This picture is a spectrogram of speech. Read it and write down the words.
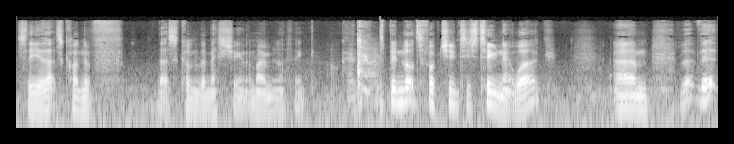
so yeah, that's kind of that's kind of the messaging at the moment. I think. Okay. There's been lots of opportunities to network. Um, the, the,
